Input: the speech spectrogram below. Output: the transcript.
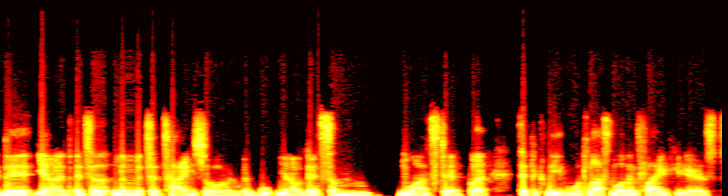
the, you know, it's a limited time. So, it, you know, there's some nuance to it, but typically it won't last more than five years.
